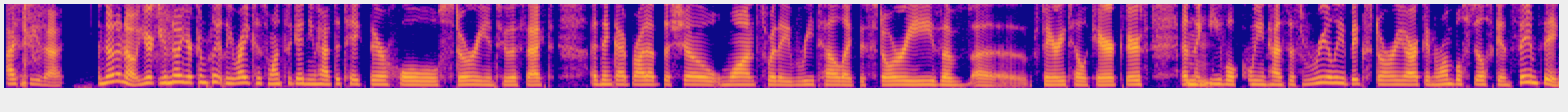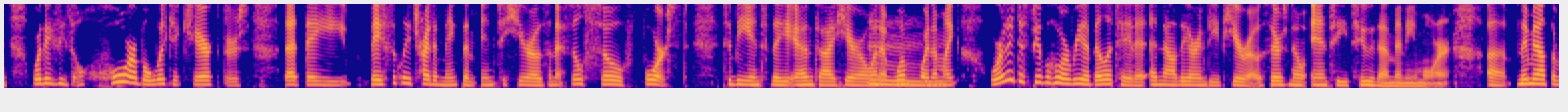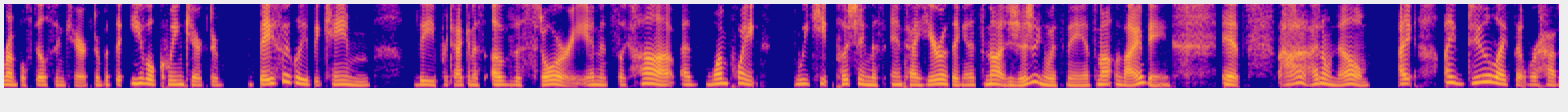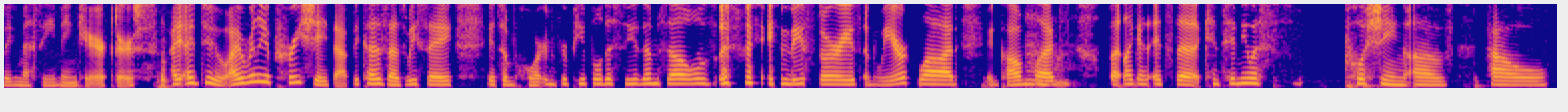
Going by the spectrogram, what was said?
I see that. No, no, no. You're you know you're completely right because once again you have to take their whole story into effect. I think I brought up the show once where they retell like the stories of uh, fairy tale characters, and Mhm. the evil queen has this really big story arc, and Rumpelstiltskin same thing where there's these horrible, wicked characters that they basically try to make them into heroes, and it feels so forced to be into the anti-hero. And at one point, I'm Mm. like, were they just people who are rehabilitated, and now they are indeed heroes? There's no anti to them anymore uh, maybe not the Rumpelstiltskin character, but the evil queen character basically became the protagonist of the story. And it's like, huh, at one point, we keep pushing this anti hero thing and it's not zhuzhing with me. It's not vibing. It's, ah, I don't know. I, I do like that we're having messy main characters. I, I do. I really appreciate that because, as we say, it's important for people to see themselves in these stories, and we are flawed and complex. Mm. But like, it's the continuous pushing of how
